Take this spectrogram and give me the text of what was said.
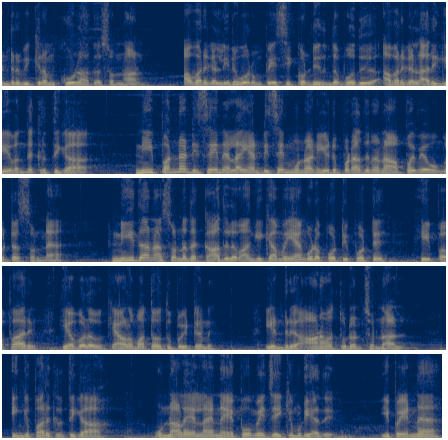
என்று விக்ரம் கூலாக சொன்னான். அவர்கள் இருவரும் பேசிக் கொண்டிருந்த போது அவர்கள் அருகே வந்த கிருத்திகா நீ பண்ண டிசைன் எல்லாம் என் டிசைன் முன்னாடி எடுப்படாதுன்னு நான் அப்பவே உங்ககிட்ட சொன்னேன். நீ தான் நான் சொன்னதை காதில் வாங்கிக்காம என் கூட போட்டி போட்டு இப்ப பாரு எவ்வளவு கேவலமா தோத்து போயிட்டேன்னு. என்று ஆணவத்துடன் சொன்னாள். இங்க பாரு கிருத்திகா உன்னால எல்லாம் என்னை எப்பவுமே ஜெயிக்க முடியாது. இப்போ என்ன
